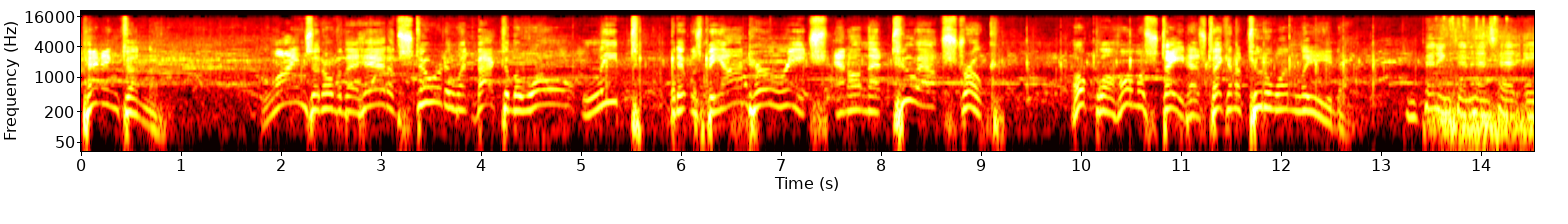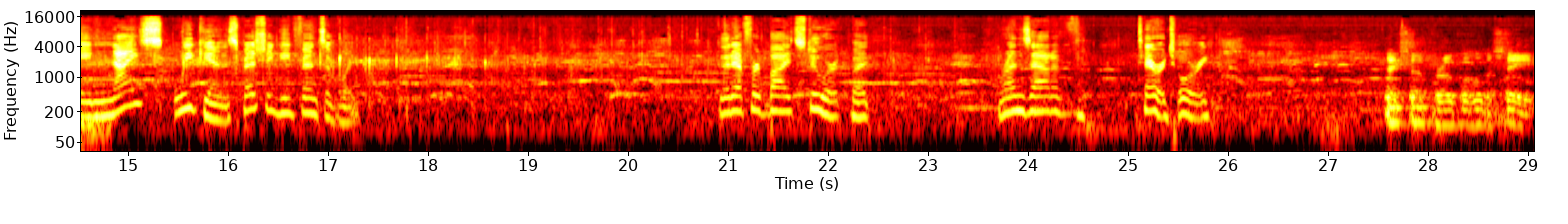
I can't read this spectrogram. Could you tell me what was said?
Pennington lines it over the head of Stewart, who went back to the wall, leaped, but it was beyond her reach. And on that two out stroke, Oklahoma State has taken a 2 to 1 lead. And Pennington has had a nice weekend, especially defensively. Good effort by Stewart, but runs out of territory. Next up for Oklahoma State,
